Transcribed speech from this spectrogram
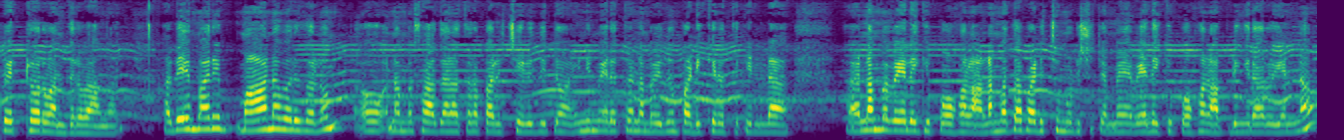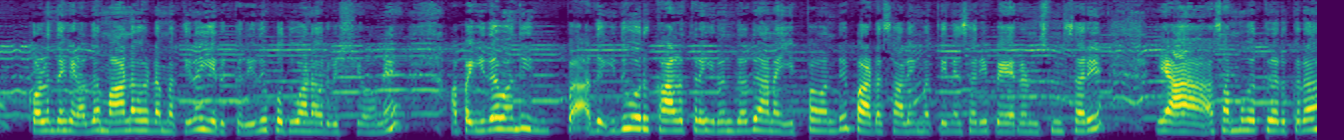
பெற்றோர் வந்துடுவாங்க அதே மாதிரி மாணவர்களும் நம்ம சாதாரணத்தில் பரீட்சை எழுதிட்டோம். இனிமேலுக்கு நம்ம எதுவும் படிக்கிறதுக்கு இல்லை. நம்ம வேலைக்கு போகலாம். நம்ம தான் படித்து முடிச்சிட்டோமே வேலைக்கு போகலாம் அப்படிங்கிற ஒரு எண்ணம் குழந்தைகள் அதாவது மாணவர்கள் மத்தியிலும் இருக்குது. இது பொதுவான ஒரு விஷயம்னு. அப்போ இதை வந்து இப்போ அது இது ஒரு காலத்தில் இருந்தது. ஆனால் இப்போ வந்து பாடசாலை மத்தியிலும் சரி பேரண்ட்ஸும் சரி யா- சமூகத்தில் இருக்கிற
